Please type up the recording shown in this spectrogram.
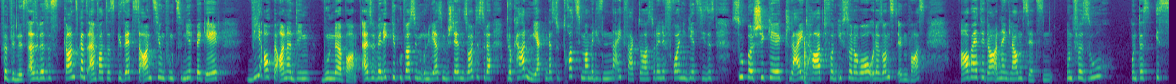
verbindest. Also das ist ganz, ganz einfach. Das Gesetz der Anziehung funktioniert bei Geld wie auch bei anderen Dingen wunderbar. Also überleg dir gut, was du im Universum bestellst und solltest du da Blockaden merken, dass du trotzdem mal diesen Neidfaktor hast oder eine Freundin, die jetzt dieses super schicke Kleid hat von Yves Saint Laurent oder sonst irgendwas, arbeite da an deinen Glaubenssätzen und versuch, und das ist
